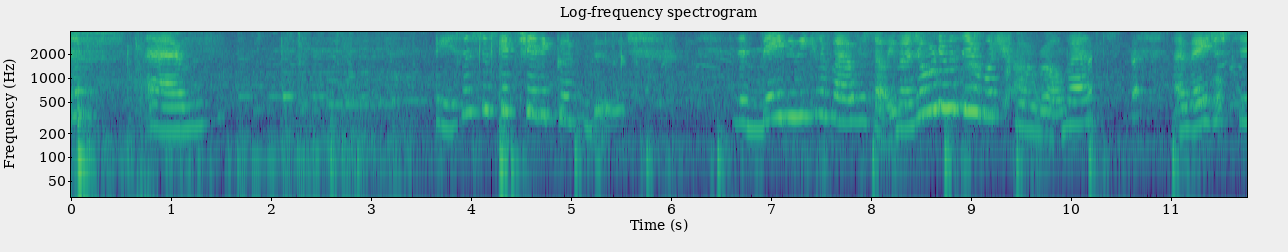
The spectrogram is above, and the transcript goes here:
um. Okay, so let's just get you in a good mood. Then maybe we can invite over Zoe, but I don't really want to do much more romance. I may just do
